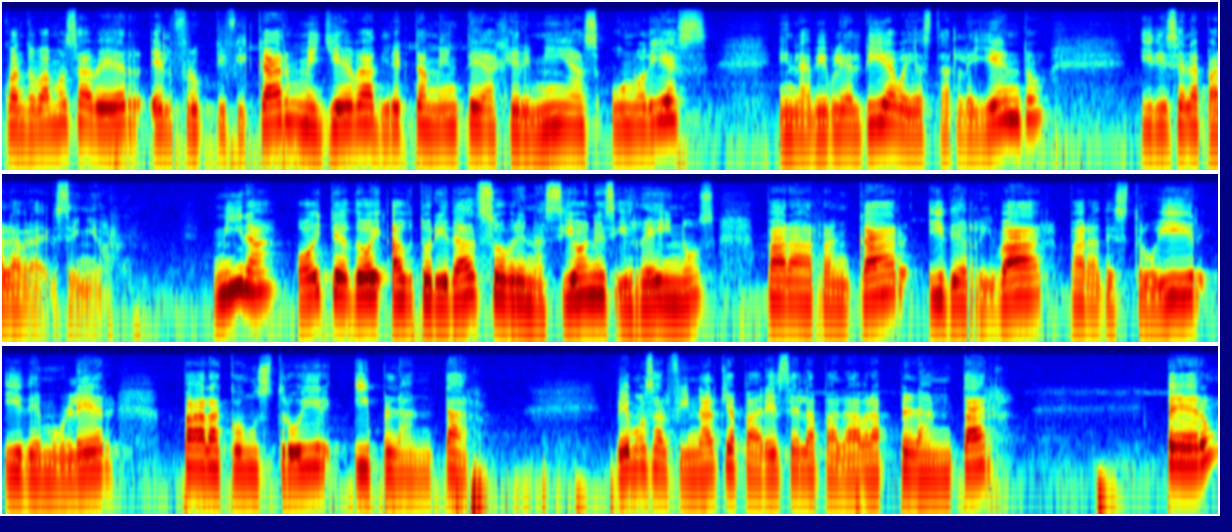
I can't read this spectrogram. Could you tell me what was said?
cuando vamos a ver el fructificar, me lleva directamente a Jeremías 1.10. En la Biblia al día voy a estar leyendo y dice la palabra del Señor. Mira, hoy te doy autoridad sobre naciones y reinos para arrancar y derribar, para destruir y demoler, para construir y plantar. Vemos al final que aparece la palabra plantar, pero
